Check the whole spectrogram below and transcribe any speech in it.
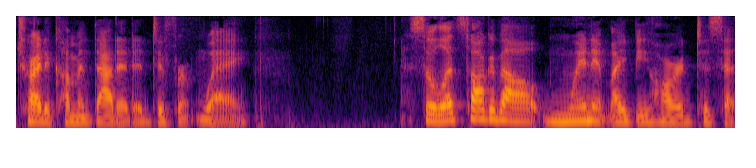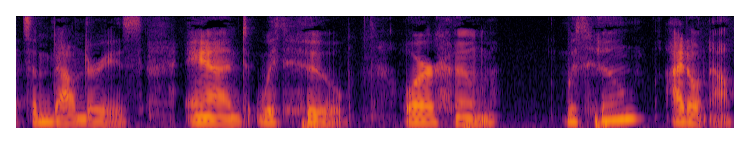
try to come at that at a different way. So let's talk about when it might be hard to set some boundaries and with who or whom. With whom? I don't know.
